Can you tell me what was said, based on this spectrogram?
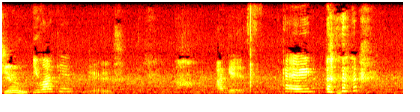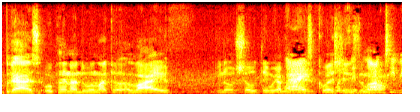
cute. you like it? Yes. I guess. Okay. Guys, we're planning on doing like a live, you know, show thing where y'all can ask questions what is it? tomorrow Blog TV?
